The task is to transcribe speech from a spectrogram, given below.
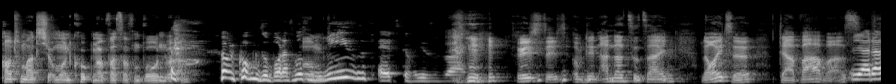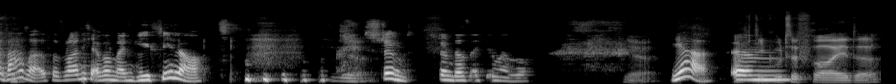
automatisch um und gucken, ob was auf dem Boden war. Und gucken so, boah, das muss ein Und- Riesenfels gewesen sein. Richtig, um den anderen zu zeigen, Leute, da war was. ja, da war was. Das war nicht einfach mein Gehfehler. Ja. Stimmt, stimmt, das ist echt immer so. ja. Ja, Ach, die ähm, gute Freude.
